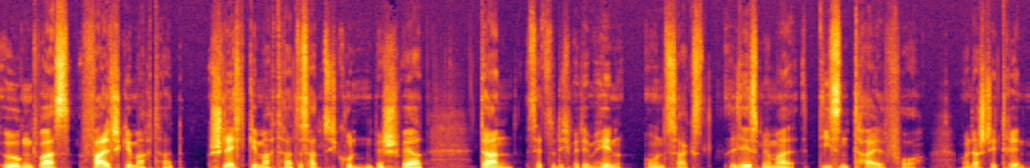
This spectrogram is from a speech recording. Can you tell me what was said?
irgendwas falsch gemacht hat, schlecht gemacht hat, das hat sich Kunden beschwert, dann setzt du dich mit ihm hin und sagst, lese mir mal diesen Teil vor. Und da steht drin,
